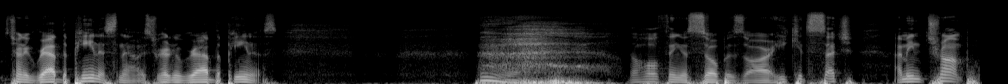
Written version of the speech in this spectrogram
He's trying to grab the penis now. He's trying to grab the penis. the whole thing is so bizarre. He gets such. I mean, Trump.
